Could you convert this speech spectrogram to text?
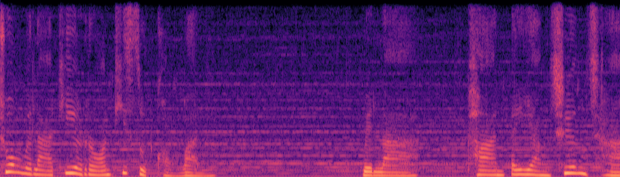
ช่วงเวลาที่ร้อนที่สุดของวัน เวลาผ่านไปอย่างเชื่องช้า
